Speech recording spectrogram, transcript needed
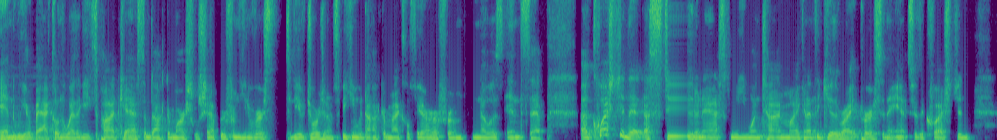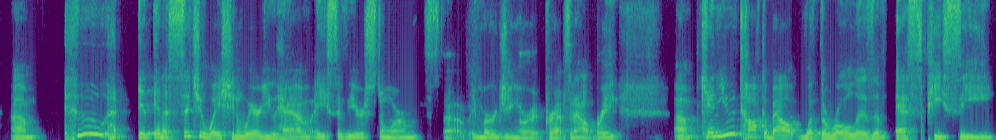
And we are back on the Weather Geeks podcast. I'm Dr. Marshall Shepard from the University of Georgia. I'm speaking with Dr. Michael Farrar from NOAA's NCEP. A question that a student asked me one time, Mike, and I think you're the right person to answer the question. Um, who, in, in, a situation where you have a severe storm uh, emerging or perhaps an outbreak, um, can you talk about what the role is of SPC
